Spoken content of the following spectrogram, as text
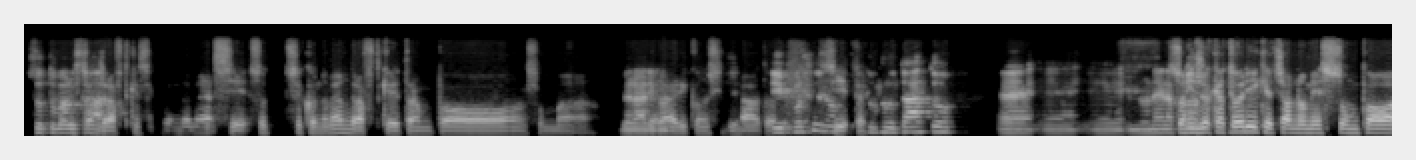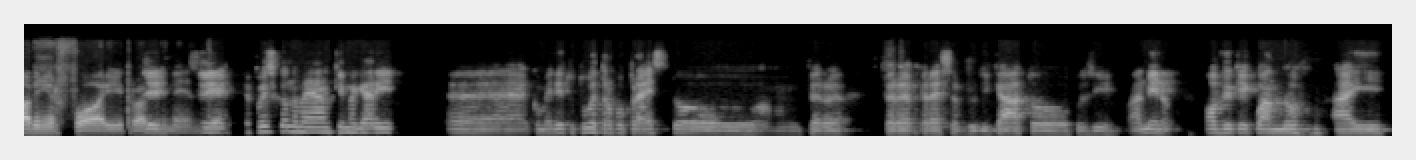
sottovalutato. è un draft che secondo me, sì, so, secondo me è un draft che tra un po' insomma verrà, verrà riconsiderato. Sì, forse non sì, sottovalutato. Eh, eh, eh, non è la Sono i giocatori che ci hanno messo un po' a venire fuori, probabilmente. Sì, sì. E poi secondo me anche magari, eh, come hai detto tu, è troppo presto per, per, per essere giudicato così. Almeno, ovvio che quando hai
